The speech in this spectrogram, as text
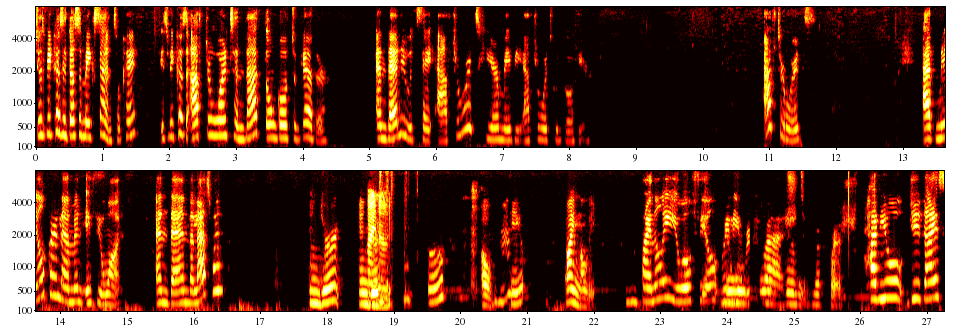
just because it doesn't make sense, okay? It's because afterwards and that don't go together. And then you would say afterwards here, maybe afterwards would go here afterwards. Add milk or lemon if you want. And then the last one, Enjoy, enjoy Finally. the soup. Oh, Mhm. feel- finally. finally you will feel really will feel refreshed. Really refreshed. Have you, do you guys,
